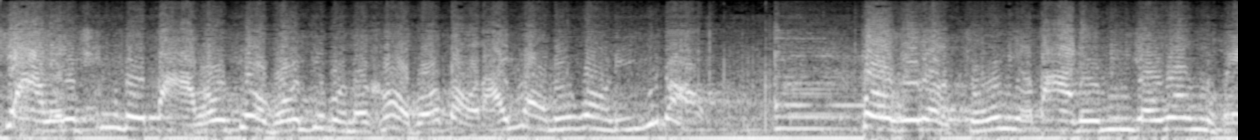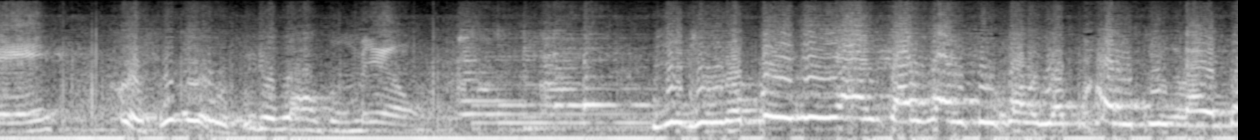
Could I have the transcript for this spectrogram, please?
下来了城头大炮小炮一共的好包到达院门往里一倒，报给了总兵大人，名叫王坤，二十六岁的王宗明。一听说北京燕山万岁皇爷派兵来到，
